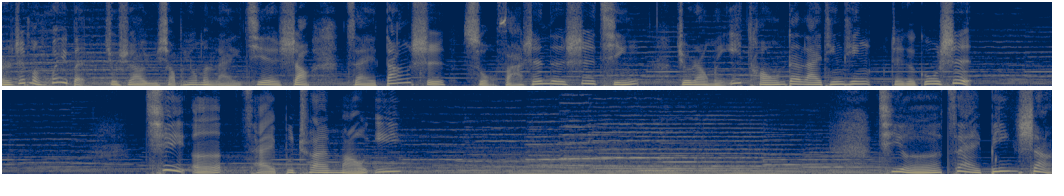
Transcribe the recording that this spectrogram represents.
而这本绘本就是要与小朋友们来介绍在当时所发生的事情。就让我们一同的来听听这个故事。企鹅才不穿毛衣。企鹅在冰上，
